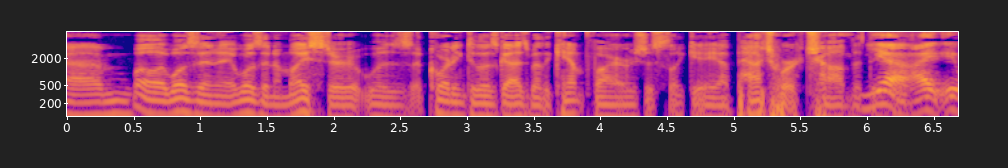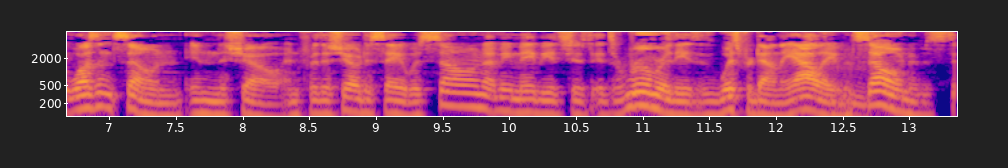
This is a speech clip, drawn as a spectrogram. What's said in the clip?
Um, Well, it wasn't. It wasn't a maester. It was, according to those guys by the campfire, it was just like a, a patchwork job. That they Yeah. I, it wasn't sewn in the show, and for the show to say it was sewn, I mean, maybe it's just it's a rumor. These whispered down the alley. It was Mhm. sewn. It was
